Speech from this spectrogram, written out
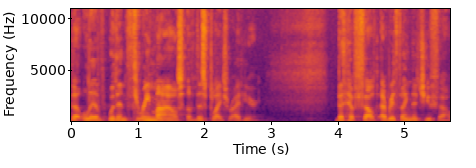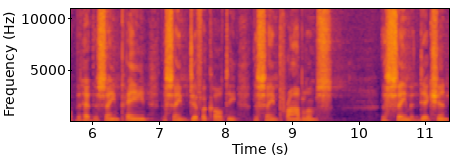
that live within three miles of this place right here that have felt everything that you felt, that had the same pain, the same difficulty, the same problems, the same addiction.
